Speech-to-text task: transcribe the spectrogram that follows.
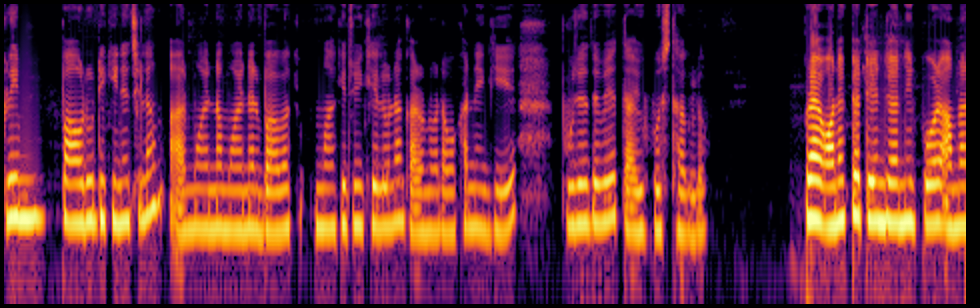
ক্রিম পাউরুটি কিনেছিলাম আর ময়না, ময়নার বাবা মা কিছুই খেলো না কারণ ওরা ওখানে গিয়ে পুজো দেবে, তাই উপোস থাকল। প্রায় অনেকটা ট্রেন জার্নির পর আমরা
